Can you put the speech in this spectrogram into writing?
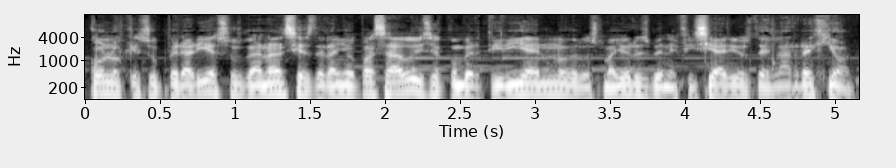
con lo que superaría sus ganancias del año pasado y se convertiría en uno de los mayores beneficiarios de la región.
